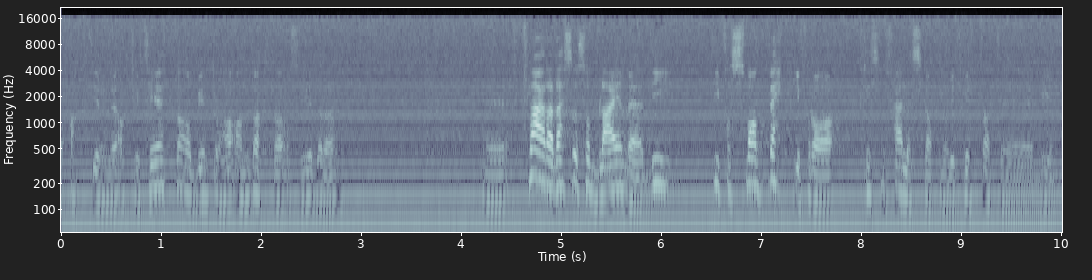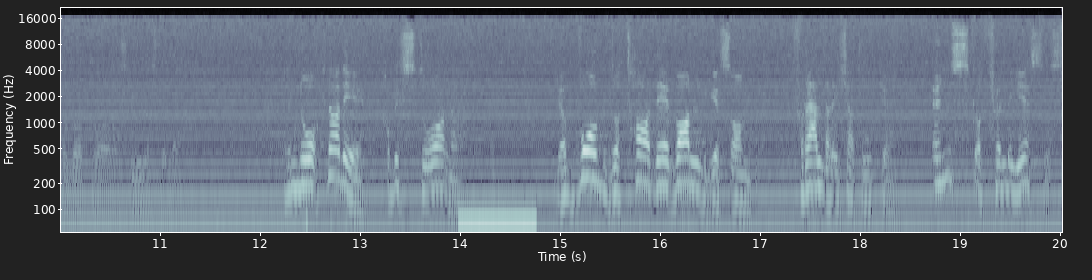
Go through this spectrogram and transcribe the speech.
var aktive med aktiviteter og begynte å ha andakter osv. Uh, flere av disse som ble med, de de forsvant vekk fra kristent fellesskap når de flytta til byen for å gå på skole. Men noen av dem har blitt stående. De har vågd å ta det valget som foreldre ikke har tatt. Ønsker å følge Jesus.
